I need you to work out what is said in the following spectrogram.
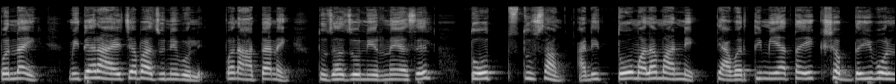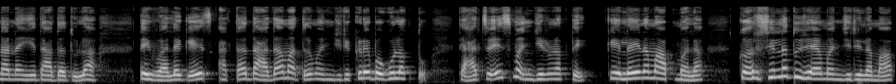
पण नाही मी त्या रायाच्या बाजूने बोले पण आता नाही. तुझा जो निर्णय असेल तोच तू सांग आणि तो मला मान्य त्यावरती मी आता एक शब्दही बोलणार नाही आहे दादा तुला. तेव्हा लगेच आता दादा मात्र मंजिरीकडे बघू लागतो. त्याच वेळेस मंजिरी लागते केलंय ना माप मला? करशील ना तुझ्या या मंजिरीला माप?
